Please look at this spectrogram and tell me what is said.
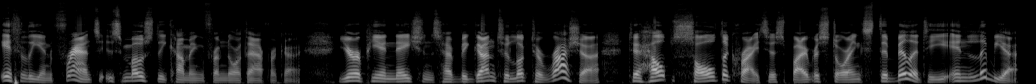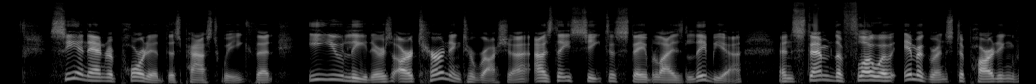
Italy and France is mostly coming from North Africa. European nations have begun to look to Russia to help solve the crisis by restoring stability in Libya. CNN reported this past week that EU leaders are turning to Russia as they seek to stabilize Libya and stem the flow of immigrants departing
